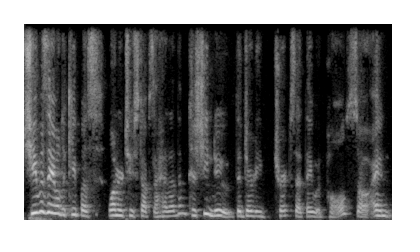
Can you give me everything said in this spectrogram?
she was able to keep us one or two steps ahead of them because she knew the dirty tricks that they would pull. So, and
